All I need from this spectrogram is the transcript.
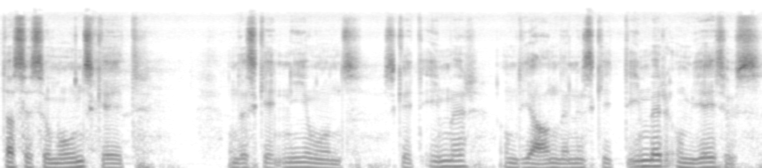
dass es um uns geht. Und es geht nie um uns. Es geht immer um die anderen. Es geht immer um Jesus.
